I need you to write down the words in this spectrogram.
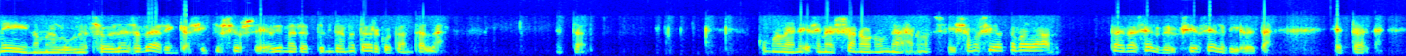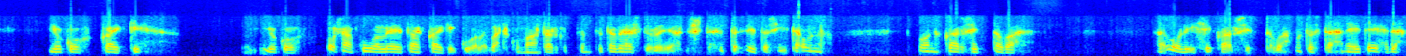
Niin, no mä luulen, että se on yleensä väärinkäsitys, jos ei ole ymmärretty, mitä mä tarkoitan tällä. Että kun mä olen esimerkiksi sanonut, nämä on siis semmoisia tavallaan päivänselvyyksiä, selviöitä, että joko kaikki, joko osa kuolee tai kaikki kuolevat, kun mä oon tarkoittanut tätä väestöräjähdystä, että, että siitä on, on karsittava, tai olisi karsittava, mutta sitähän ei tehdä,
